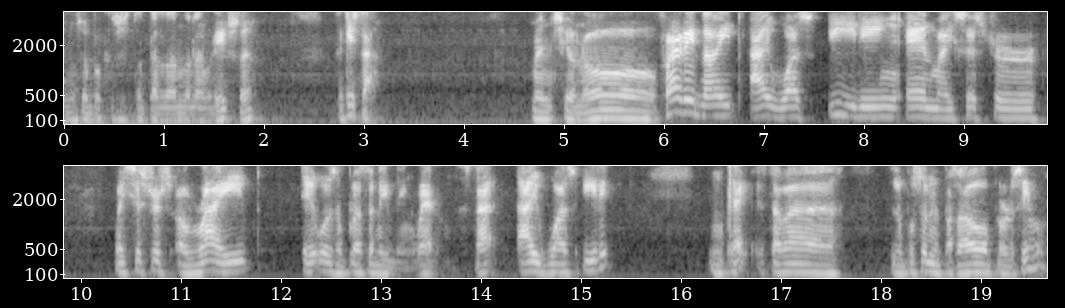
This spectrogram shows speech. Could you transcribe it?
no sé por qué se está tardando en abrirse. Aquí está. Mencionó Friday night I was eating and my sister, my sisters arrived. It was a pleasant evening. Bueno, está I was eating. Ok, estaba, lo puso en el pasado progresivo.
